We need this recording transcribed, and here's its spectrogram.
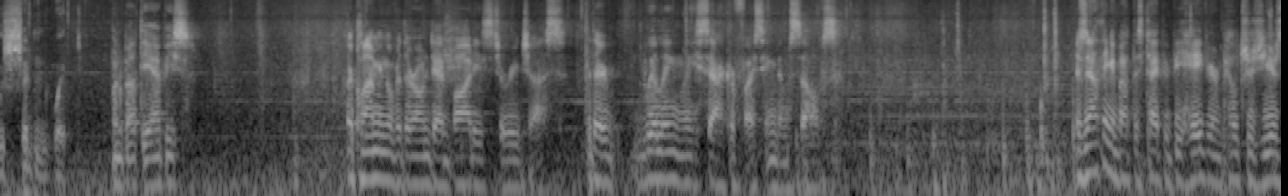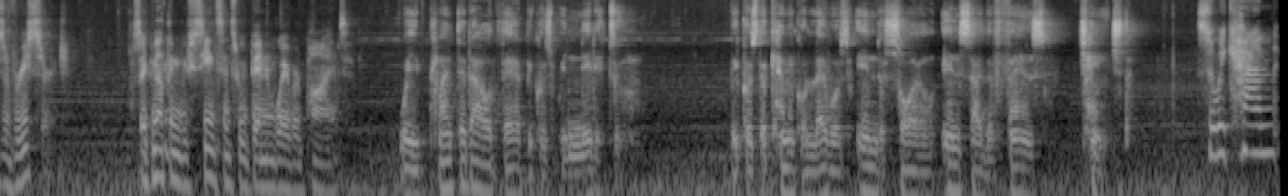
We shouldn't wait. What about the Abbeys? They're climbing over their own dead bodies to reach us. They're willingly sacrificing themselves. There's nothing about this type of behavior in Pilcher's years of research. It's like nothing we've seen since we've been in Wayward Pines. We planted out there because we needed to. Because the chemical levels in the soil inside the fence changed. So we can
